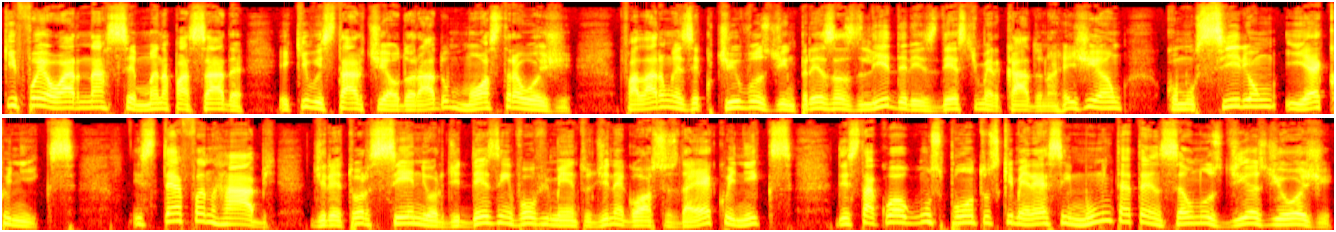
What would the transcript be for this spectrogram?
que foi ao ar na semana passada e que o Start Eldorado mostra hoje. Falaram executivos de empresas líderes deste mercado na região, como Sirion e Equinix. Stefan Raab, diretor sênior de desenvolvimento de negócios da Equinix, destacou alguns pontos que merecem muita atenção nos dias de hoje:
